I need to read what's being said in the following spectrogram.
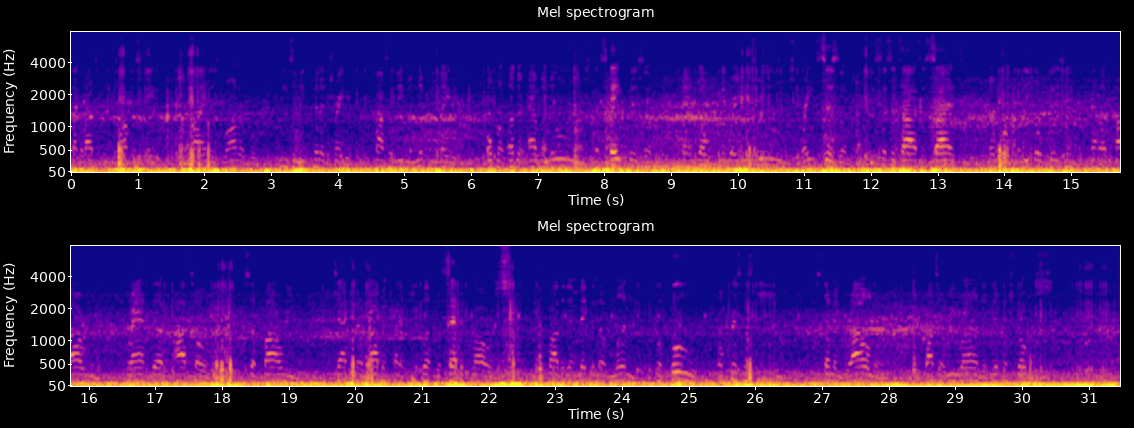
psychologically confiscated. The mind is vulnerable, easily penetrated, constantly manipulated. Open other avenues, escapism, can go anywhere you choose, racism, desensitized society, no more legal vision, Atari, Grand Theft Auto, Safari, Jack and Robin trying to keep up with Santa Claus. My father didn't make enough money. Watching reruns of Diff'rent Strokes.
